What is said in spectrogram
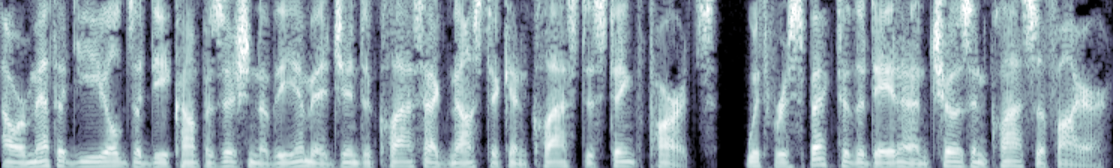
our method yields a decomposition of the image into class-agnostic and class-distinct parts, with respect to the data and chosen classifier.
